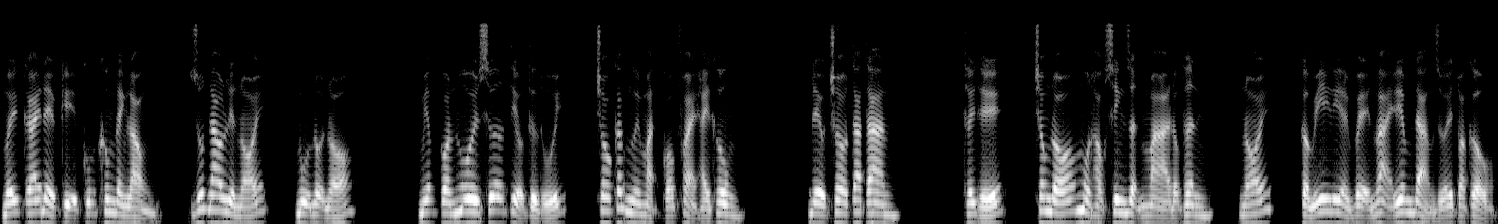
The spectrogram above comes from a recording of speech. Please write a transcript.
Mấy cái đề kỵ cũng không đành lòng, rút đao liền nói, mụ nội nó. Miệng còn hôi sữa tiểu tử túi, cho các ngươi mặt có phải hay không? Đều cho ta tan. thấy thế, trong đó một học sinh giận mà động thân, nói, cẩm y lìa vệ lại yêm đảng dưới tòa cầu,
